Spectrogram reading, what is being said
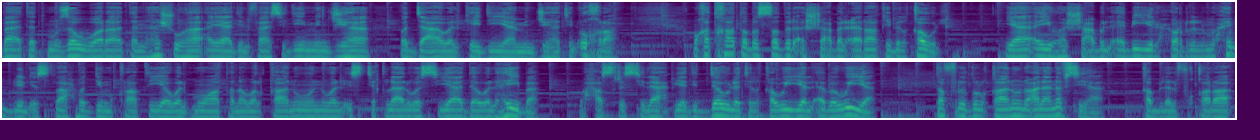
باتت مزورة تنهشها أيادي الفاسدين من جهة والدعاوى الكيدية من جهة أخرى. وقد خاطب الصدر الشعب العراقي بالقول يا أيها الشعب الأبي الحر المحب للإصلاح والديمقراطية والمواطنة والقانون والاستقلال والسيادة والهيبة وحصر السلاح بيد الدولة القوية الأبوية تفرض القانون على نفسها قبل الفقراء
